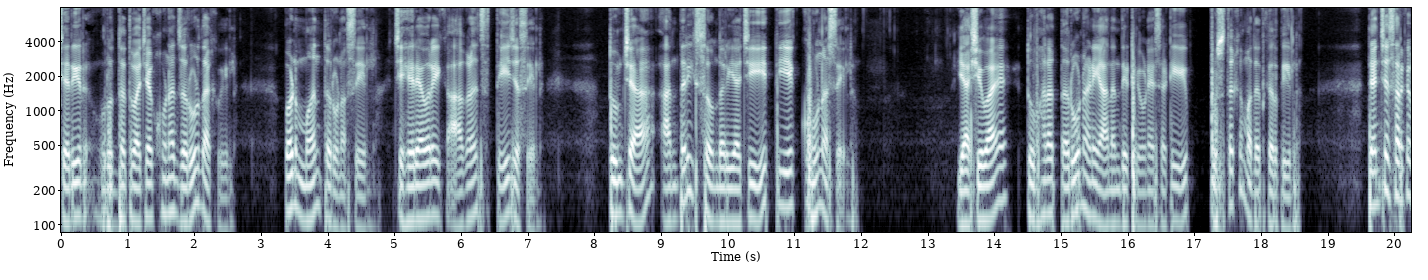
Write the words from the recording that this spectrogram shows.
शरीर वृद्धत्वाच्या खुणा जरूर दाखवेल. पण मन तरुण असेल चेहऱ्यावर एक आगळंच तेज असेल. तुमच्या आंतरिक सौंदर्याची ती एक खूण असेल. याशिवाय तुम्हाला तरुण आणि आनंदी ठेवण्यासाठी पुस्तकं मदत करतील. त्यांच्यासारखं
